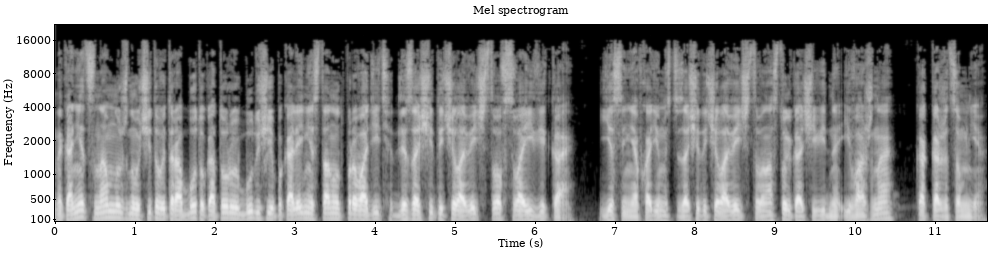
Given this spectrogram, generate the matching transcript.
Наконец, нам нужно учитывать работу, которую будущие поколения станут проводить для защиты человечества в свои века. Если необходимость защиты человечества настолько очевидна и важна, как кажется мне.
